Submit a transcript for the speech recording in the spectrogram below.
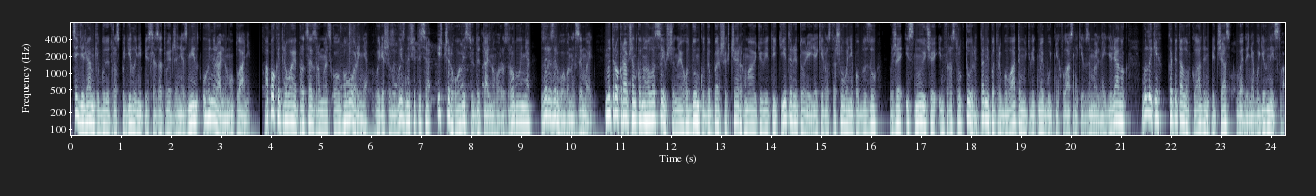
Ці ділянки будуть розподілені після затвердження змін у генеральному плані. А поки триває процес громадського обговорення, вирішили визначитися із черговістю детального розроблення зарезервованих земель. Дмитро Кравченко наголосив, що на його думку до перших черг мають увійти ті території, які розташовані поблизу вже існуючої інфраструктури та не потребуватимуть від майбутніх власників земельних ділянок великих капіталовкладень під час ведення будівництва.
